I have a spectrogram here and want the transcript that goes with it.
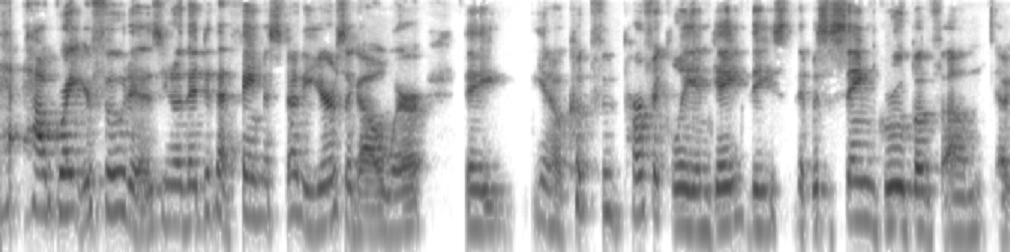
how great your food is. You know, they did that famous study years ago where they, you know, cooked food perfectly and gave these. It was the same group of, um, uh,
